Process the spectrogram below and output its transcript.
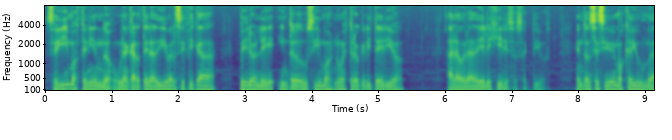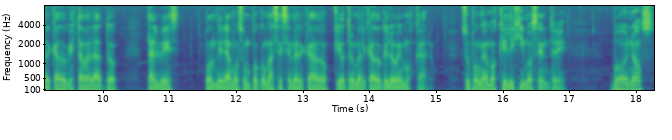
Seguimos teniendo una cartera diversificada, pero le introducimos nuestro criterio a la hora de elegir esos activos. Entonces si vemos que hay un mercado que está barato, tal vez ponderamos un poco más ese mercado que otro mercado que lo vemos caro. Supongamos que elegimos entre bonos,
